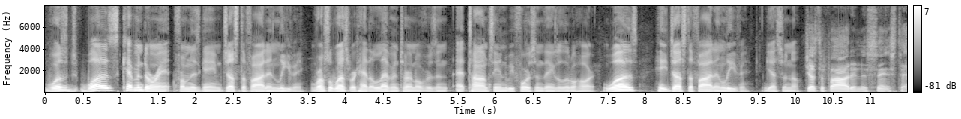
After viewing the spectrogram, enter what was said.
was was Kevin Durant from this game justified in leaving? Russell Westbrook had 11 turnovers and at times seemed to be forcing things a little hard. Was he justified in leaving? Yes or no? Justified in the sense that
